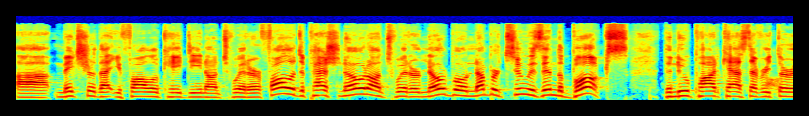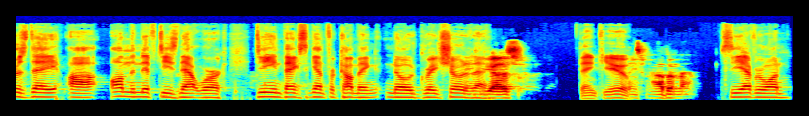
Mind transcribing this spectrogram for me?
Uh, make sure that you follow K Dean on Twitter. Follow Depeche Node on Twitter. Node Mode number two is in the books. The new podcast every Thursday uh, on the Nifty's Network. Dean, thanks again for coming. Node, great show today. Thank you guys. Thank you. Thanks for having me. See everyone.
